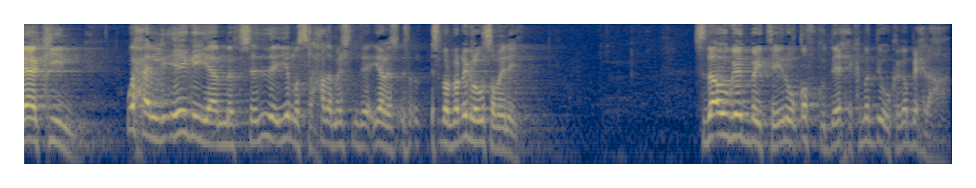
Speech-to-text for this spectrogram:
laakiin waxaa la eegayaa mafsadada iyo maslaxada meesha yaan isbarbardhig lagu samaynaya sidaa awgeed bay tahay inuu qofku dee xikmaddii uu kaga bixi lahaa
